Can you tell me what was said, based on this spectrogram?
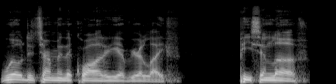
will determine the quality of your life. Peace and love.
